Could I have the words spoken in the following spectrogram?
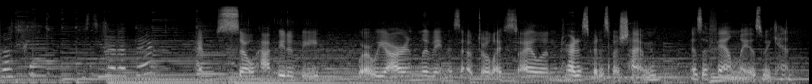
Look. You see that up there? I'm so happy to be where we are and living this outdoor lifestyle and try to spend as much time as a family as we can.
